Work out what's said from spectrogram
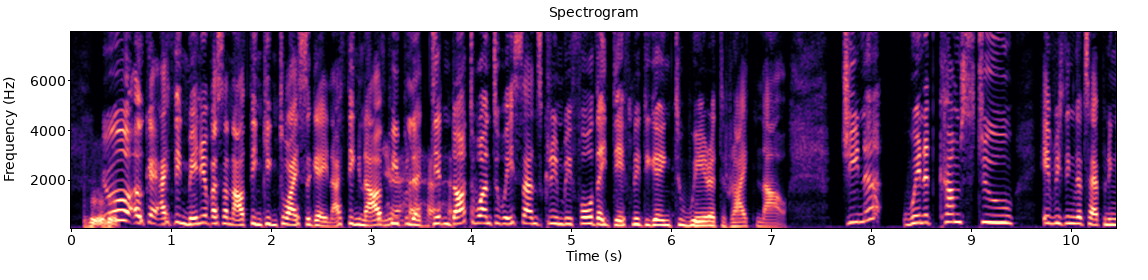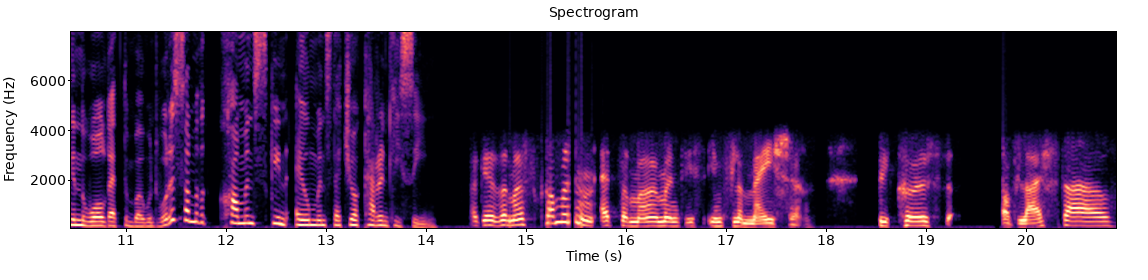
oh, okay. I think many of us are now thinking twice again. I think now people that did not want to wear sunscreen before, they're definitely going to wear it right now. Gina, when it comes to everything that's happening in the world at the moment, what are some of the common skin ailments that you're currently seeing? Okay, the most common at the moment is inflammation because of lifestyle,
